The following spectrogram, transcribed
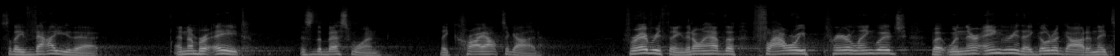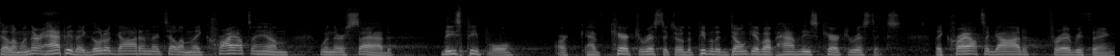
So they value that. And number eight, this is the best one they cry out to God for everything. They don't have the flowery prayer language, but when they're angry, they go to God and they tell Him. When they're happy, they go to God and they tell Him. And they cry out to Him when they're sad. These people are, have characteristics, or the people that don't give up have these characteristics. They cry out to God for everything.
